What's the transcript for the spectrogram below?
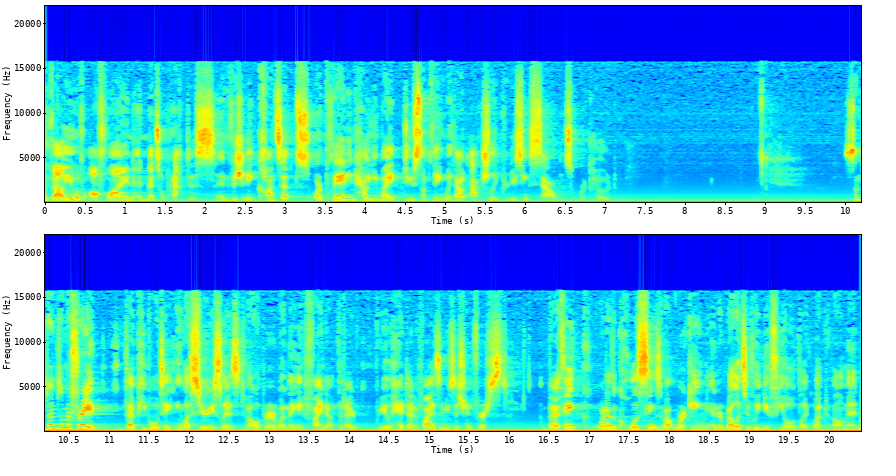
The value of offline and mental practice, envisioning concepts or planning how you might do something without actually producing sounds or code. Sometimes I'm afraid that people will take me less seriously as a developer when they find out that I really identify as a musician first. But I think one of the coolest things about working in a relatively new field like web development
